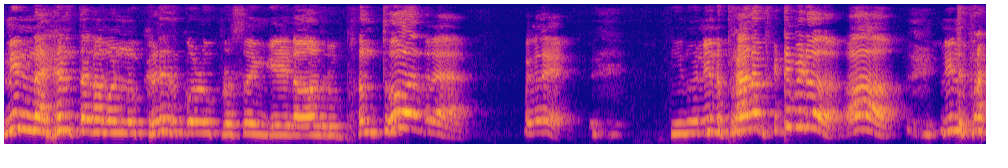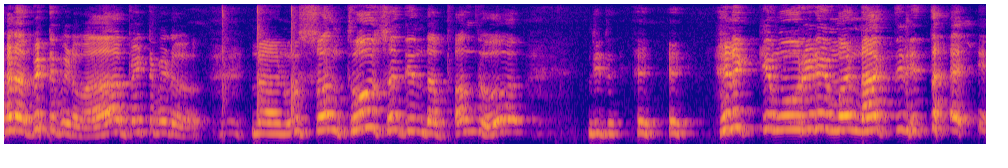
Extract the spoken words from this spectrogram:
ನಿನ್ನ ಹೆಣ್ತನವನ್ನು ಕಳೆದುಕೊಳ್ಳು ಪ್ರಸಂಗ ಏನಾದ್ರೂ ಬಂತು ಅಂದ್ರೆ? ಮಗಳೇ, ನೀನು ನಿನ್ನ ಪ್ರಾಣ ಬಿಟ್ಟು ಬಿಡು. ಆ, ನಿನ್ನ ಪ್ರಾಣ ಬಿಟ್ಟು ಬಿಡುವ ಬಿಟ್ಟು ಬಿಡು. ನಾನು ಸಂತೋಷದಿಂದ ಬಂದು ನಿನ್ನ ಹೆಣಕ್ಕೆ ಮೂರಿಡಿ ಮಣ್ಣು ಹಾಕ್ತೀನಿ ತಾಯಿ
